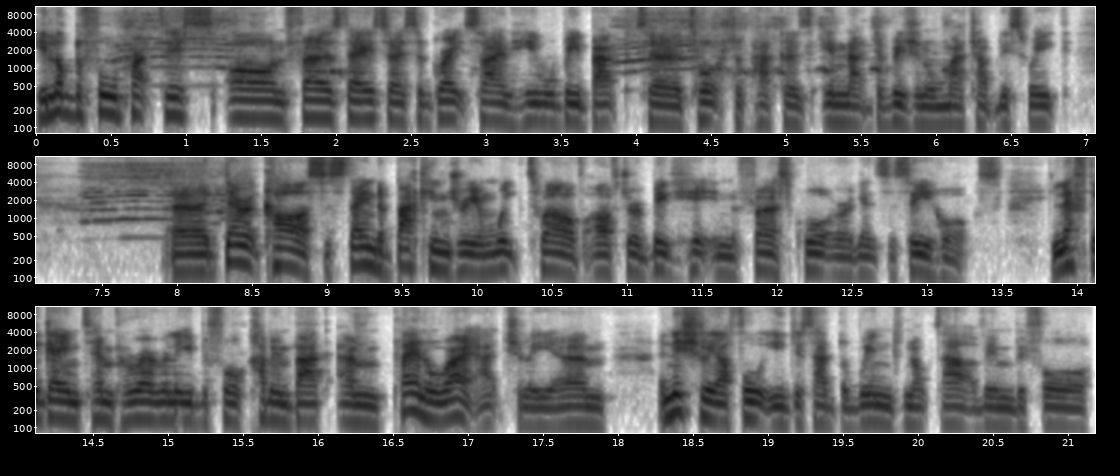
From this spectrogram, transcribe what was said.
he logged a full practice on Thursday, so it's a great sign he will be back to torch the Packers in that divisional matchup this week. Uh, Derek Carr sustained a back injury in week 12 after a big hit in the first quarter against the Seahawks. He left the game temporarily before coming back and playing all right, actually. Um, initially, I thought he just had the wind knocked out of him before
